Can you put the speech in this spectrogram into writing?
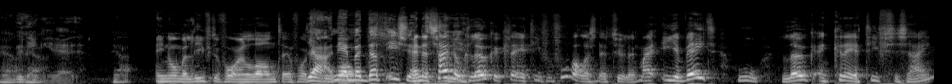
ja. Ja, denk je, eh, ja. Enorme liefde voor een land en voor het ja, voetbal. nee, maar dat is het. En het zijn ook leuke creatieve voetballers natuurlijk. Maar je weet hoe leuk en creatief ze zijn.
